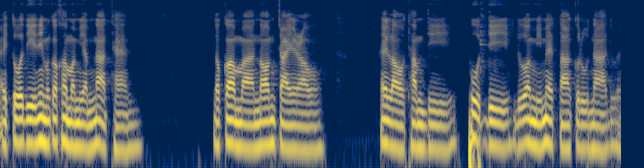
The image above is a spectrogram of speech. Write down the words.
ไอ้ตัวดีนี่มันก็เข้ามามีอำนาจแทน แล้วก็มาน้อมใจเรา ให้เราทำดี พูดดีหรือว่ามีเมตตากรุณาด้วย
